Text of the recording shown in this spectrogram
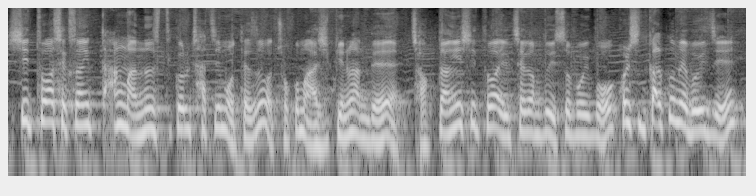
시트와 색상이 딱 맞는 스티커를 찾지 못해서 조금 아쉽기는 한데 적당히 시트와 일체감도 있어 보이고 훨씬 깔끔해 보이지?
